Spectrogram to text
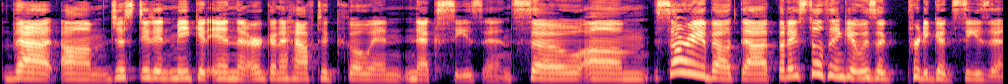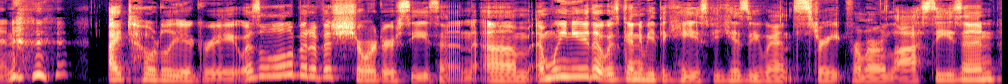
that um, just didn't make it in that are going to have to go in next season. So um, sorry about that, but I still think it was a pretty good season. I totally agree. It was a little bit of a shorter season. Um, and we knew that was going to be the case because we went straight from our last season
